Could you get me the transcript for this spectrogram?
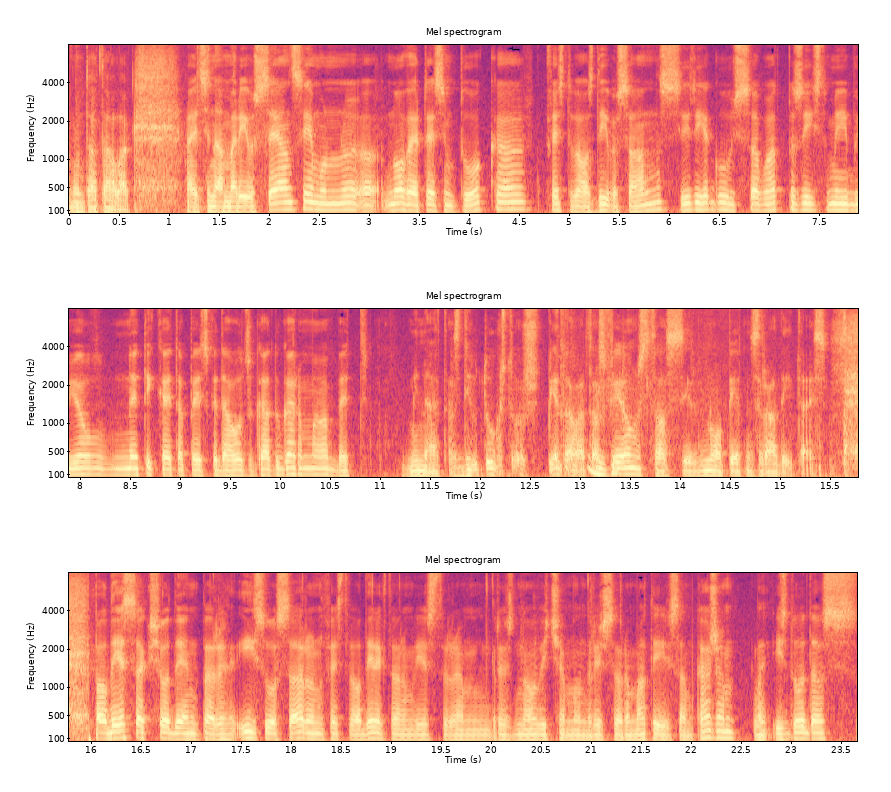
un tā tālāk. Aicinām arī uz seansiem un uh, novērtēsim to, ka festivāls Divas Annas ir ieguvis savu atpazīstamību jau ne tikai tāpēc, ka daudzu gadu garumā, bet minētās 2000 piedāvātās mm filmas, tas ir nopietnas rādītājs. Paldies saka, šodien par īso sarunu festivāla direktoram Viesturam Greznovičam un režisoram Matīsam Kažam, lai izdodas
